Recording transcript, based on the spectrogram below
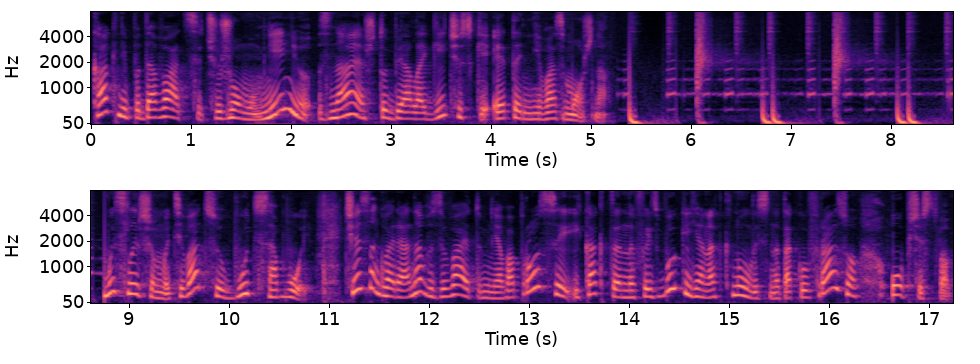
как не подаваться поддаться чужому мнению, зная, что биологически это невозможно. Мы слышим мотивацию «будь собой». Честно говоря, она вызывает у меня вопросы, и как-то на Фейсбуке я наткнулась на такую фразу «общество,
